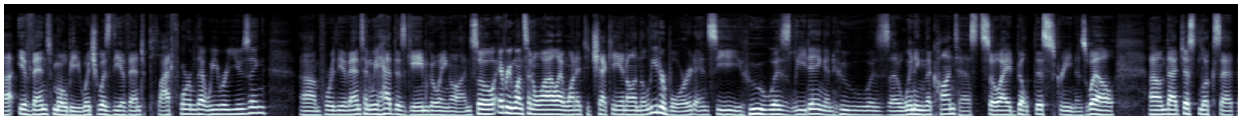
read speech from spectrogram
uh, EventMobi, which was the event platform that we were using um, for the event, and we had this game going on. So every once in a while, I wanted to check in on the leaderboard and see who was leading and who was uh, winning the contest. So I had built this screen as well. Um, that just looks at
